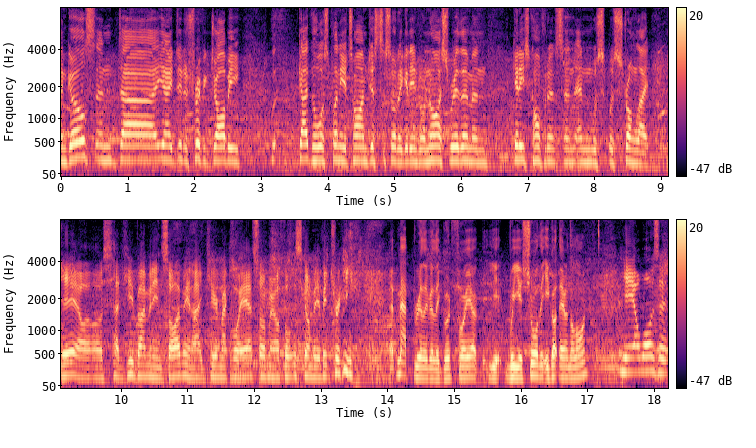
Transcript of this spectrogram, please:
and girls. And uh, you know, he did a terrific job. He gave the horse plenty of time just to sort of get into a nice rhythm and get his confidence and, and was, was strong late. Yeah, I, I was, had Hugh Bowman inside me and I had Kerrin McEvoy outside me. I thought this is going to be a bit tricky. It mapped really, really good for you. You- Were you sure that you got there on the line? Yeah, I was. It,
